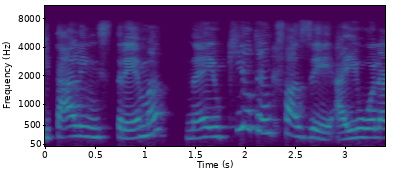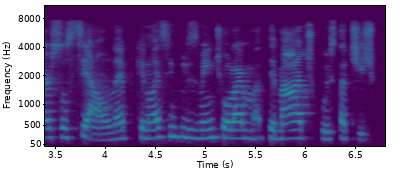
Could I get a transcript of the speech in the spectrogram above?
que está ali em extrema né? E o que eu tenho que fazer? Aí o olhar social, né? Porque não é simplesmente o olhar matemático, estatístico.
